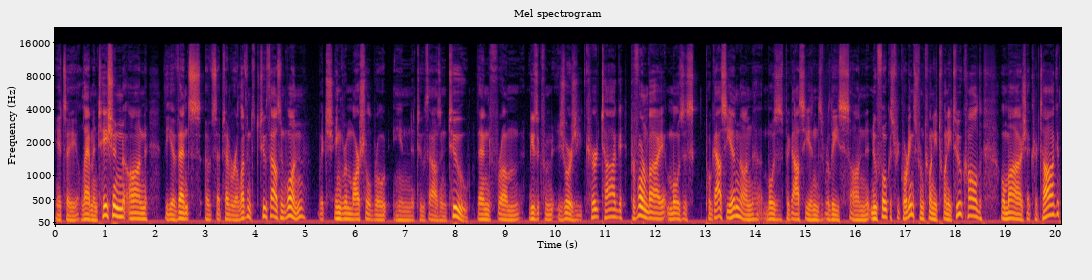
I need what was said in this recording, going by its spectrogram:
It's a lamentation on the events of September 11th, 2001 which Ingram Marshall wrote in 2002. Then from music from Georgy Kurtag, performed by Moses Pogossian on Moses Pogossian's release on New Focus Recordings from 2022 called Homage à Kurtag.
